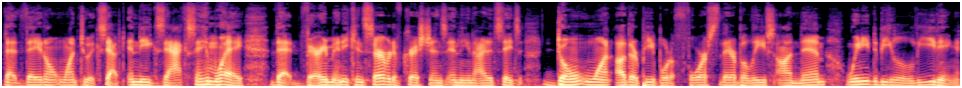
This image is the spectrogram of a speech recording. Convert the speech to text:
that they don't want to accept. In the exact same way that very many conservative Christians in the United States don't want other people to force their beliefs on them. We need to be leading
